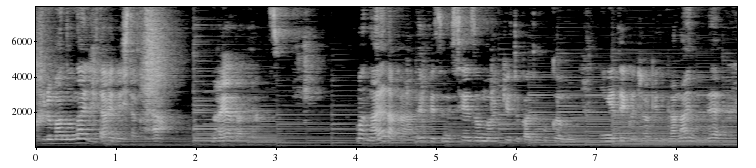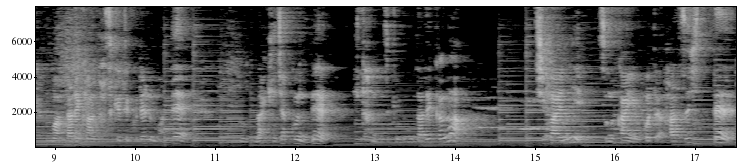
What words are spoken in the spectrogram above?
車のない時代でしたから納屋だったんですまあ納屋だからね別に生存の欲求とかどこかに逃げていくってわけにいかないのでまあ誰かが助けてくれるまで泣きじゃくんでいたんですけど誰かが芝居にその会議をこうやって外して、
